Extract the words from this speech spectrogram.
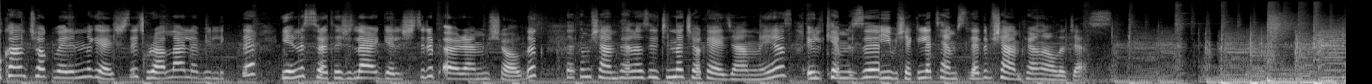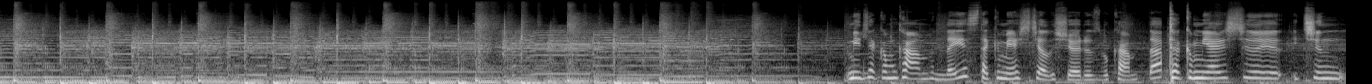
Bu kamp çok verimli geçti. Kurallarla birlikte yeni stratejiler geliştirip öğrenmiş olduk. Takım şampiyonası için de çok heyecanlıyız. Ülkemizi iyi bir şekilde temsil edip şampiyon olacağız. Milli takım kampındayız. Takım yarışı çalışıyoruz bu kampta. Takım yarışı için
